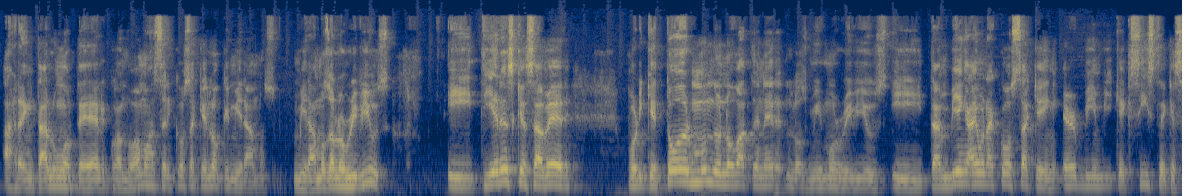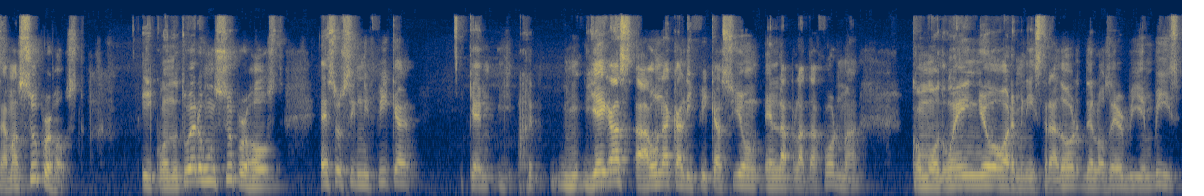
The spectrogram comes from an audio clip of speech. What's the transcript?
a rentar un hotel, cuando vamos a hacer cosas, ¿qué es lo que miramos? Miramos a los reviews y tienes que saber porque todo el mundo no va a tener los mismos reviews y también hay una cosa que en Airbnb que existe que se llama Superhost y cuando tú eres un Superhost, eso significa que llegas a una calificación en la plataforma como dueño o administrador de los Airbnbs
